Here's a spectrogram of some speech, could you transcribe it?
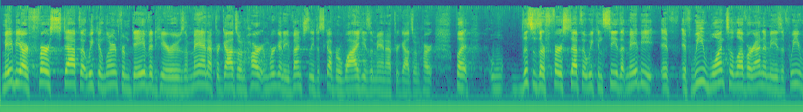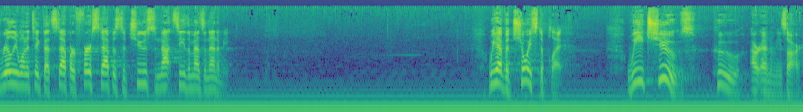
Maybe our first step that we can learn from David here, who's a man after God's own heart, and we're going to eventually discover why he's a man after God's own heart. But this is our first step that we can see that maybe if, if we want to love our enemies, if we really want to take that step, our first step is to choose to not see them as an enemy. We have a choice to play. We choose who our enemies are.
